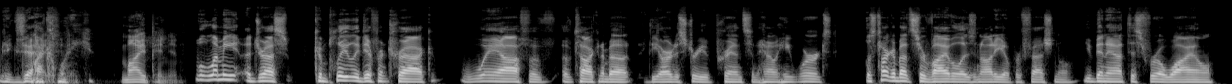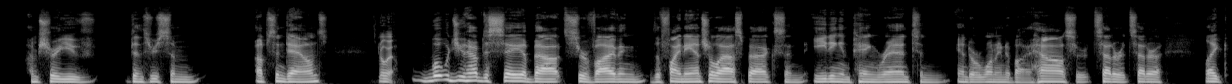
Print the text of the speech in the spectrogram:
Exactly. My opinion. Well, let me address completely different track, way off of, of talking about the artistry of Prince and how he works. Let's talk about survival as an audio professional. You've been at this for a while. I'm sure you've been through some ups and downs. Oh, yeah. What would you have to say about surviving the financial aspects and eating and paying rent and and or wanting to buy a house or et cetera, et cetera? Like,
